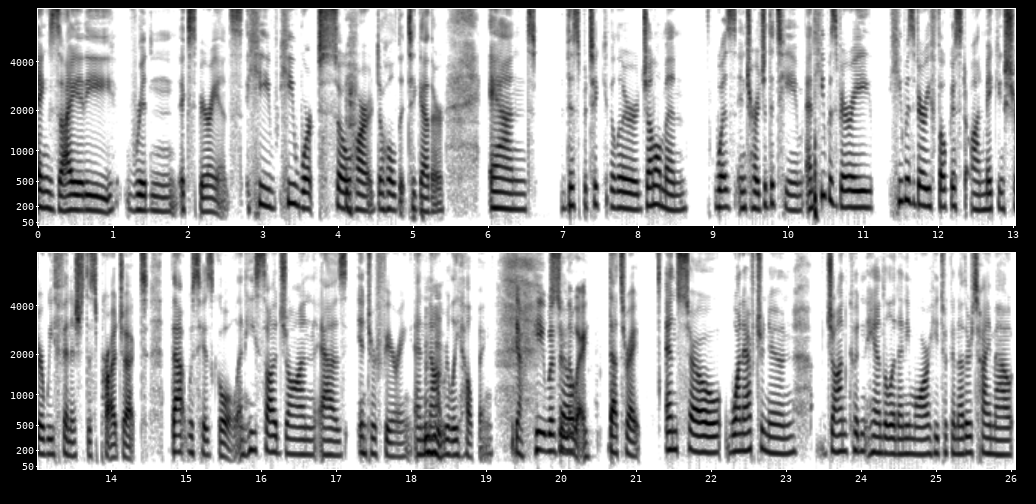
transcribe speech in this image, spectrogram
anxiety ridden experience. He he worked so hard to hold it together. And this particular gentleman was in charge of the team and he was very he was very focused on making sure we finished this project. That was his goal. And he saw John as interfering and mm-hmm. not really helping. Yeah, he was so, in the way. That's right. And so one afternoon, John couldn't handle it anymore. He took another time out.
